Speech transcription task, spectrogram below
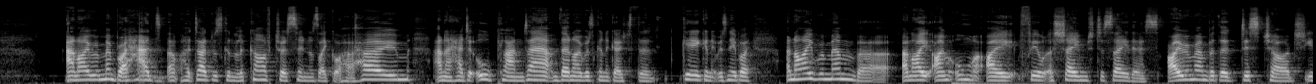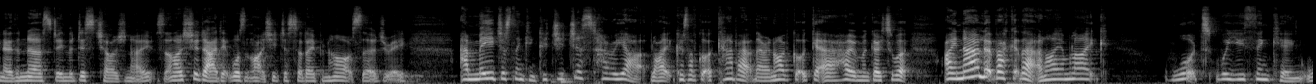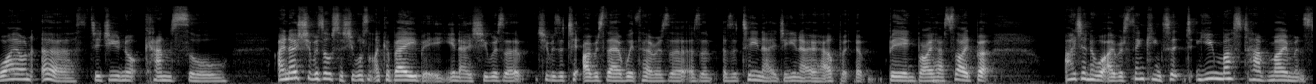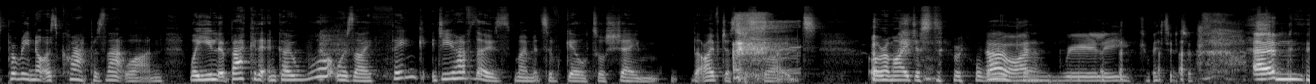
And I remember I had uh, her dad was going to look after her as soon as I got her home, and I had it all planned out. And then I was going to go to the gig, and it was nearby. And I remember, and I I'm almost, I feel ashamed to say this. I remember the discharge, you know, the nurse doing the discharge notes, and I should add, it wasn't like she just had open heart surgery. And me just thinking, could you just hurry up, like, because I've got a cab out there, and I've got to get her home and go to work. I now look back at that, and I am like, what were you thinking? Why on earth did you not cancel? I know she was also she wasn't like a baby, you know. She was a she was a. T- I was there with her as a as a as a teenager, you know, helping uh, being by her side. But I don't know what I was thinking. So you must have moments, probably not as crap as that one, where you look back at it and go, "What was I think?" Do you have those moments of guilt or shame that I've just described? or am I just no? I'm really committed. To... Um,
